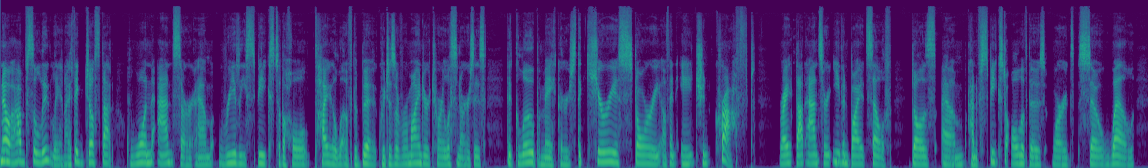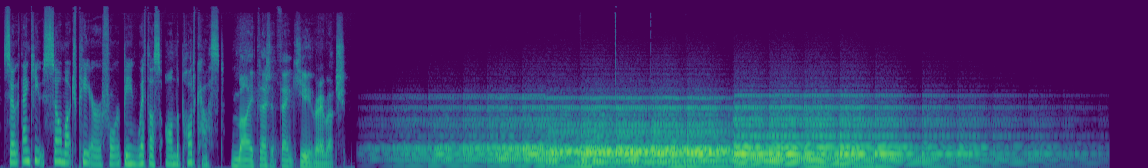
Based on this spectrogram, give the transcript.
No, absolutely. And I think just that one answer um, really speaks to the whole title of the book, which is a reminder to our listeners is The Globe Makers, the curious story of an ancient craft, right? That answer, even by itself, does um, kind of speaks to all of those words so well. So thank you so much, Peter, for being with us on the podcast. My pleasure. Thank you very much.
